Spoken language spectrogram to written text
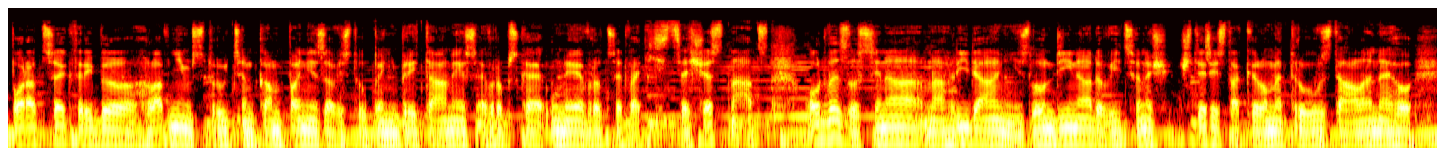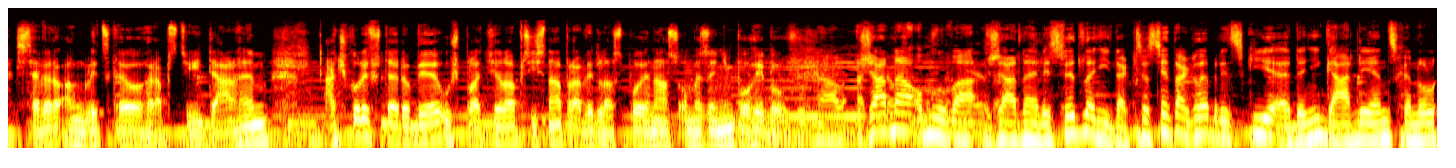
Poradce, který byl hlavním strůjcem kampaně za vystoupení Británie z Evropské unie v roce 2016, odvezl syna na hlídání z Londýna do více než 400 kilometrů vzdáleného severo anglického hrabství Darham, ačkoliv v té době už platila přísná pravidla spojená s omezením pohybu. Žádná omluva, žádné vysvětlení. Tak přesně takhle britský deník Guardian schrnul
